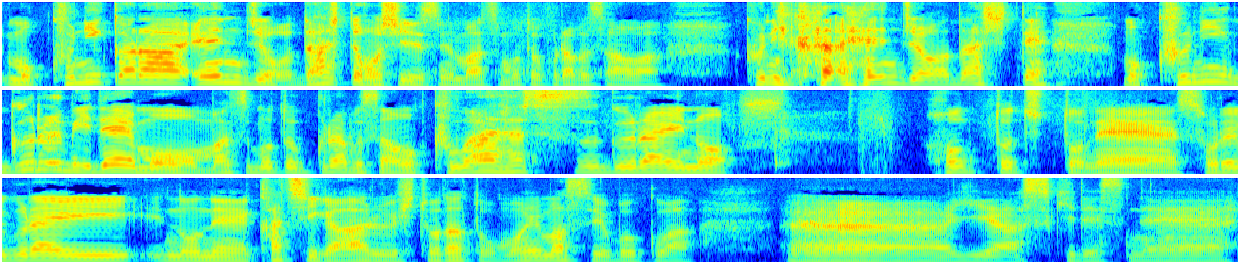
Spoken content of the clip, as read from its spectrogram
もう国から援助を出してほしいですね松本クラブさんは。国から援助を出してもう国ぐるみでもう松本クラブさんを食わすぐらいのほんとちょっとねそれぐらいのね価値がある人だと思いますよ僕は。いや好きですね。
